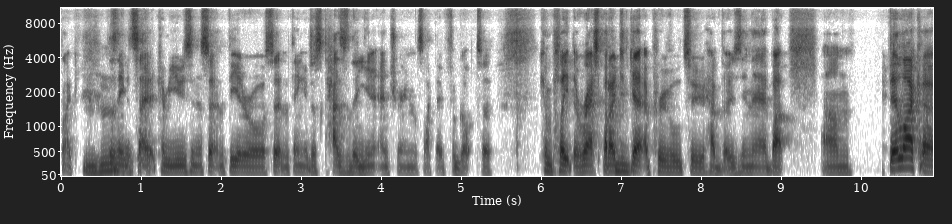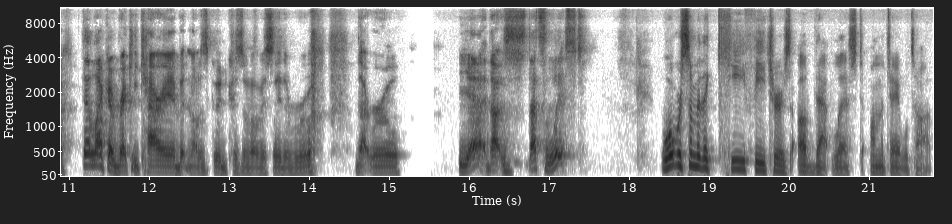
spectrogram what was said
Like, mm-hmm. doesn't even say it can be used in a certain theater or a certain thing. It just has the unit entry, and it's like they forgot to complete the rest. But I did get approval to have those in there. But um, they're like a they're like a recce carrier, but not as good because of obviously the rule that rule. Yeah, that was that's the list. What were some of the key features of that list on the tabletop?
